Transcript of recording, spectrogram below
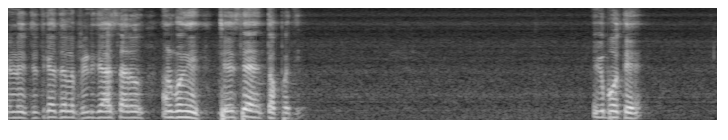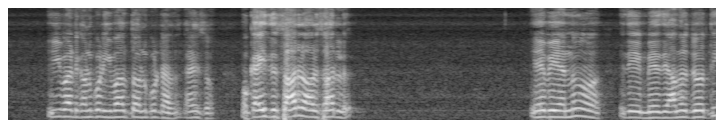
రెండు చిత్తకాయలు ప్రింట్ చేస్తారు అనుకొని చేస్తే తప్పది. ఇకపోతే ఈ వాటికి అనుకుని ఇవాళతో అనుకుంటాను కనీసం. ఒక ఐదు సార్లు ఆరు సార్లు. ఏబిఎన్ ఇది మీది ఆంధ్రజ్యోతి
